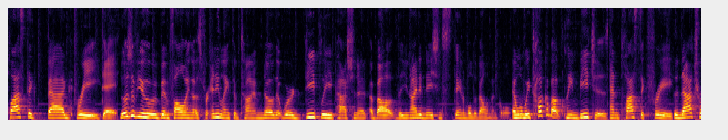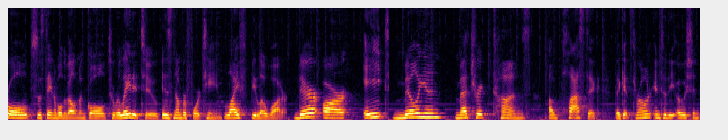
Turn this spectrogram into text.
plastic bag free day. Those of you who have been following us for any length of time know that we're deeply passionate about the United Nations Sustainable Development Goal. And when we talk about clean beaches and plastic free, the natural Sustainable Development Goal to relate it to is number 14, life below water. There are 8 million metric tons of plastic that get thrown into the ocean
